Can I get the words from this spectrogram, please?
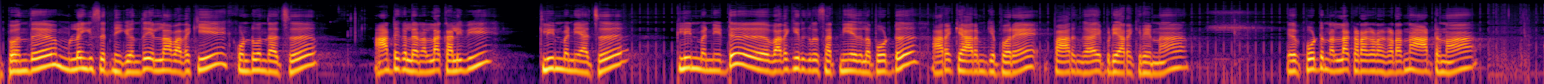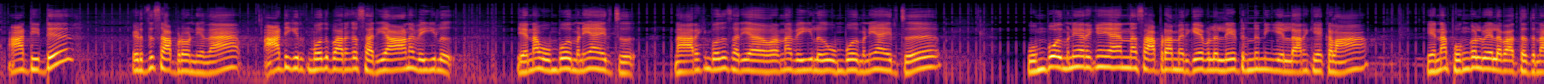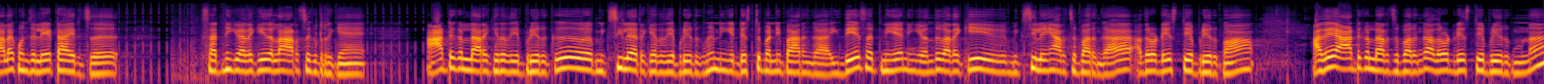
இப்போ வந்து முள்ளங்கி சட்னிக்கு வந்து எல்லாம் வதக்கி கொண்டு வந்தாச்சு. ஆட்டுக்கல்லை நல்லா கழுவி க்ளீன் பண்ணியாச்சு. க்ளீன் பண்ணிவிட்டு வதக்கியிருக்கிற சட்னியை இதில் போட்டு அரைக்க ஆரம்பிக்க போகிறேன் பாருங்கள் எப்படி அரைக்கிறேன்னு. இதை போட்டு நல்லா கட கட கடன்னு ஆட்டணும். ஆட்டிட்டு எடுத்து சாப்பிட வேண்டியதான் ஆட்டிக்கு இருக்கும்போது பாருங்கள் சரியான வெயில். ஏன்னா ஒம்பது மணி ஆயிடுச்சு நான் அரைக்கும் போது சரியான வெயில் ஒம்பது மணி ஆயிடுச்சு ஒம்பது மணி வரைக்கும் ஏன் நான் சாப்பிடாம இருக்கே? இவ்வளோ லேட்டுன்னு நீங்கள் எல்லோரும் கேட்கலாம். ஏன்னா பொங்கல் வேலை பார்த்ததுனால கொஞ்சம் லேட் ஆயிடுச்சு சட்னிக்கு வதக்கி இதெல்லாம் அரைச்சிக்கிட்டு இருக்கேன். ஆட்டுக்கல்லில் அரைக்கிறது எப்படி இருக்குது மிக்சியில் அரைக்கிறது எப்படி இருக்குன்னு நீங்கள் டெஸ்ட் பண்ணி பாருங்கள் இதே சட்னியை நீங்கள் வந்து வதக்கி மிக்சிலையும் அரைச்சி பாருங்கள் அதோட டேஸ்ட் எப்படி இருக்கும்? அதே ஆட்டுக்கல்ல அரைச்சி பாருங்கள் அதோட டேஸ்ட் எப்படி இருக்கும்னு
